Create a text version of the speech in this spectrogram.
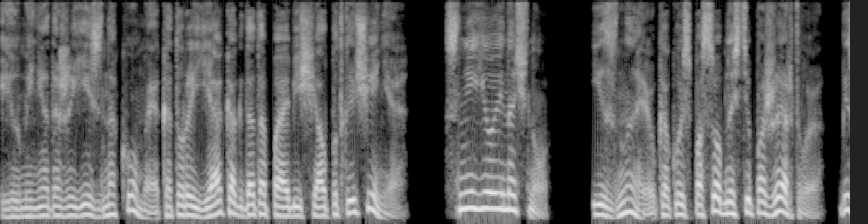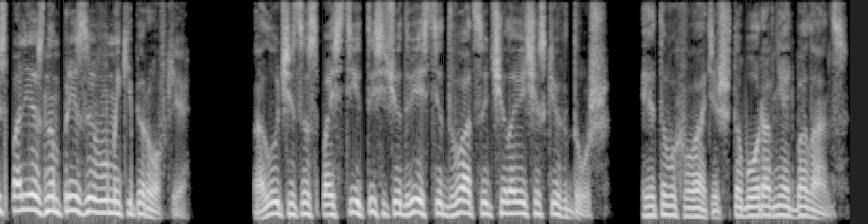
И у меня даже есть знакомая, которой я когда-то пообещал подключение. С нее и начну. И знаю, какой способностью пожертвую, бесполезным призывом экипировки. Получится спасти 1220 человеческих душ. Этого хватит, чтобы уравнять баланс.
